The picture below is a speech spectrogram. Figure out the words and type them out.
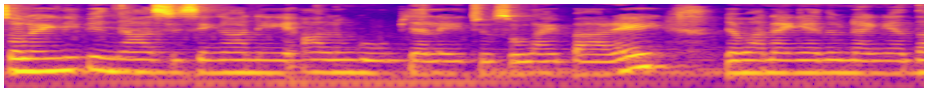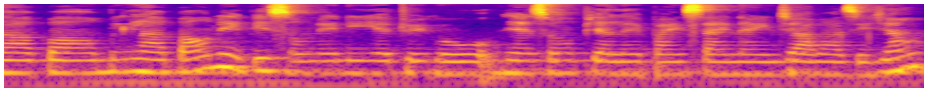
တော်လိုင်းနည်းပညာအစီအစဉ်ကနေအားလုံးကိုပြန်လည်ကြိုဆိုလိုက်ပါတယ်။မြန်မာနိုင်ငံသူနိုင်ငံသားအပေါင်းမင်္ဂလာပေါင်းနဲ့ပြည့်စုံတဲ့နေ့ရက်တွေကိုအများဆုံးပြန်လည်ပိုင်ဆိုင်နိုင်ကြပါစေကြောင်း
